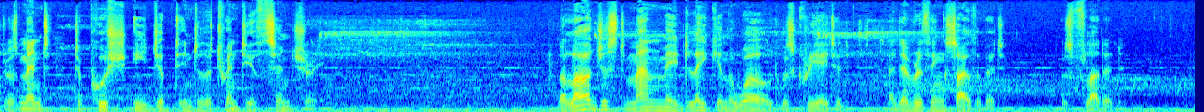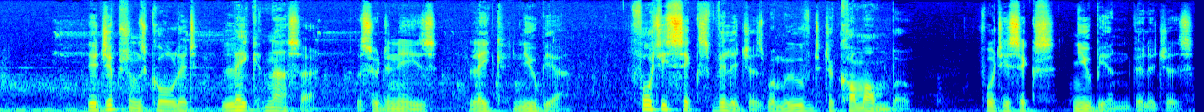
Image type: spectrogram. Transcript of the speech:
It was meant to push Egypt into the 20th century. The largest man-made lake in the world was created, and everything south of it was flooded. The Egyptians called it Lake Nasser, the Sudanese Lake Nubia. 46 villages were moved to Kom Ombo, 46 Nubian villages.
